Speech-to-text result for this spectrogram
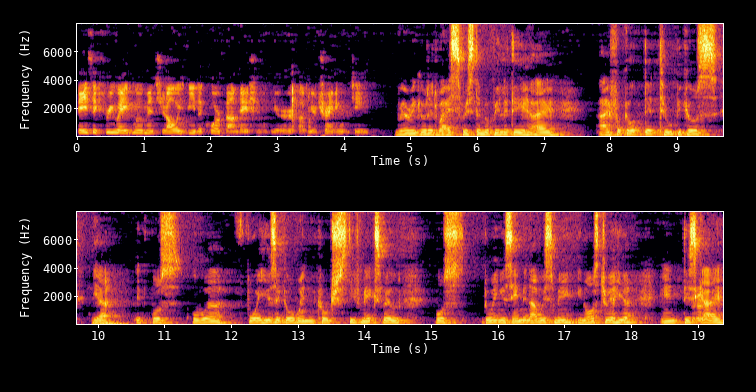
basic free weight movements should always be the core foundation of your of your training routine. Very good advice with the mobility. I I forgot that too because yeah, it was over four years ago when Coach Steve Maxwell was doing a seminar with me in Austria here, and this guy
